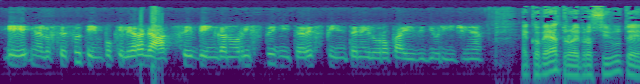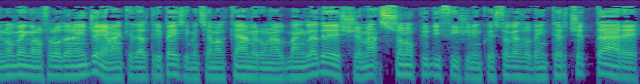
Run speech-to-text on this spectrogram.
e nello stesso tempo che le ragazze vengano rispedite e respinte nei loro paesi di origine. Ecco, peraltro le prostitute non vengono solo dalla Nigeria ma anche da altri paesi, pensiamo al Camerun e al Bangladesh, ma sono più difficili in questo caso da intercettare.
